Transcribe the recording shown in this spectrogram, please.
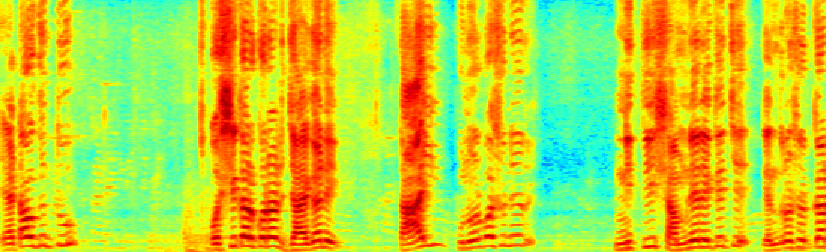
এটাও কিন্তু অস্বীকার করার জায়গা নেই। তাই পুনর্বাসনের নীতি সামনে রেখেছে কেন্দ্র সরকার,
